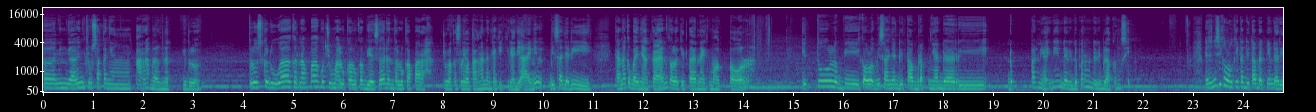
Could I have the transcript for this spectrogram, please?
uh, ninggalin kerusakan yang parah banget gitu loh. Terus kedua, kenapa aku cuma luka-luka biasa dan terluka parah? Cuma kesleo tangan dan kaki kiri aja. Ah, ini bisa jadi. Karena kebanyakan kalau kita naik motor itu lebih kalau misalnya ditabraknya dari depan ya. Ini dari depan atau dari belakang sih? Biasanya sih kalau kita ditabraknya dari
